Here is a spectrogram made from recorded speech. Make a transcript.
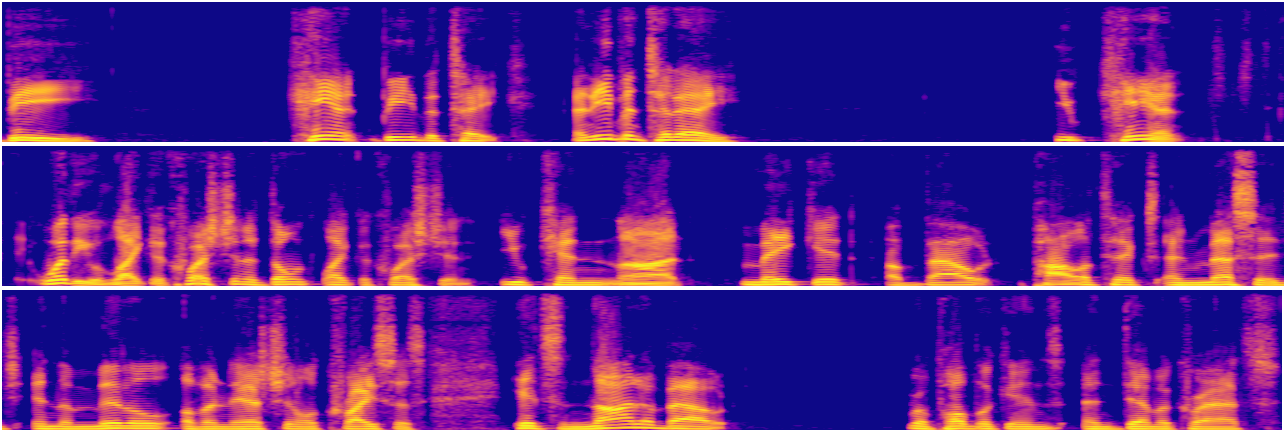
be, can't be the take. And even today, you can't, whether you like a question or don't like a question, you cannot make it about politics and message in the middle of a national crisis. It's not about Republicans and Democrats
